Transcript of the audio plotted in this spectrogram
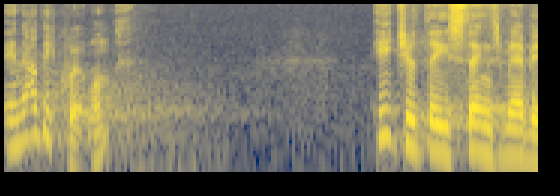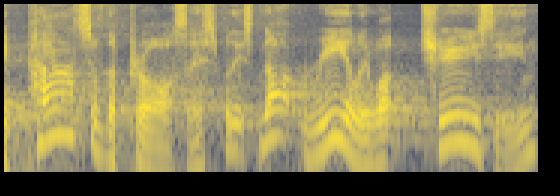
inadequate, wouldn't they? Each of these things may be part of the process, but it's not really what choosing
